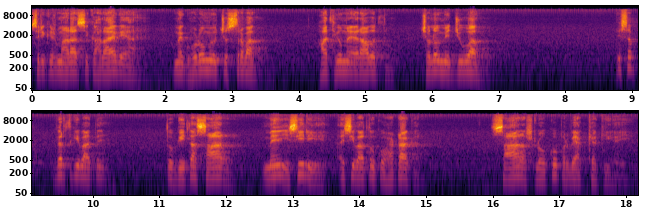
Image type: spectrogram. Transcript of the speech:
श्री कृष्ण महाराज से कहलाया गया है, मैं घोड़ों में उच्चस्रवा हूँ, हाथियों में अरावत हूँ, छलों में जुआ हूँ। ये सब व्यर्थ की बातें। तो गीता सार में इसीलिए ऐसी बातों को हटाकर सार श्लोकों पर व्याख्या की गई है।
